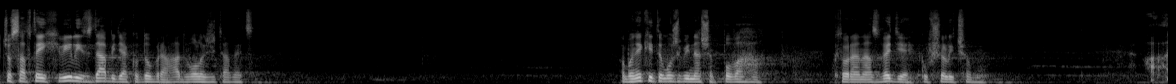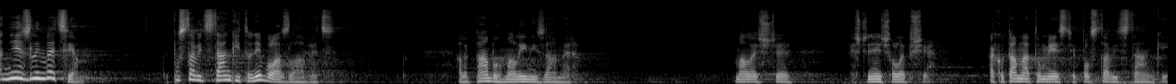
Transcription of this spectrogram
Čo sa v tej chvíli zdá byť ako dobrá a dôležitá vec? Lebo niekedy to môže byť naša povaha, ktorá nás vedie ku všeličomu. A nie zlým veciam. Postaviť stánky to nebola zlá vec. Ale Pán Boh mal iný zámer. Mal ešte, ešte niečo lepšie. Ako tam na tom mieste postaviť stánky.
